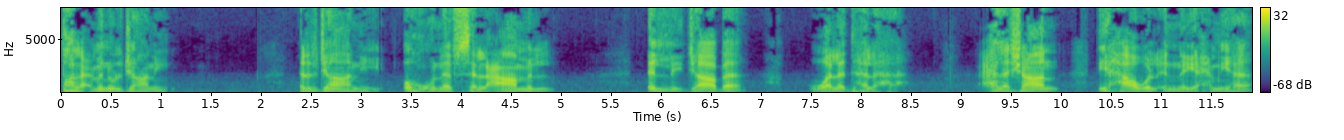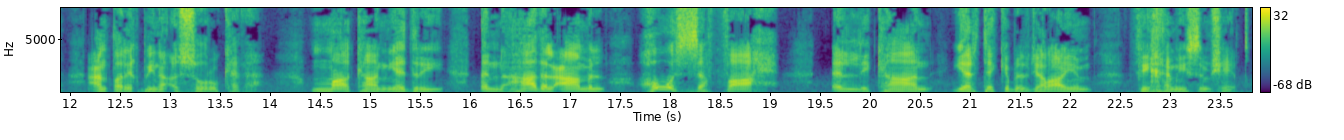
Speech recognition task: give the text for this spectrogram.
طلع منو الجاني؟ الجاني هو نفس العامل اللي جابه ولدها لها علشان يحاول إنه يحميها عن طريق بناء السور وكذا. ما كان يدري إن هذا العامل هو السفاح اللي كان يرتكب الجرائم في خميس مشيط.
